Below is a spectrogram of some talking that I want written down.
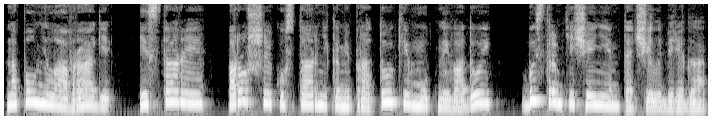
наполнила овраги, и старые, поросшие кустарниками протоки мутной водой быстрым течением точила берега.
